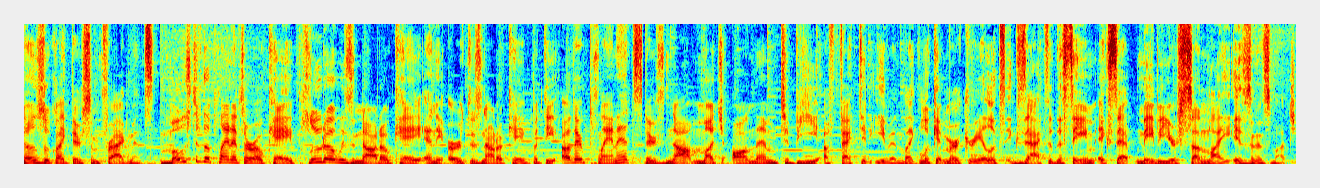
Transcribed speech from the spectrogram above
does look like there's some fragments. Most of the planets are okay. Pluto is not okay and the Earth is not okay. But the other planets, there's not much on them to be affected even. Like look at Mercury. It looks exactly the same except maybe your sunlight isn't as much.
